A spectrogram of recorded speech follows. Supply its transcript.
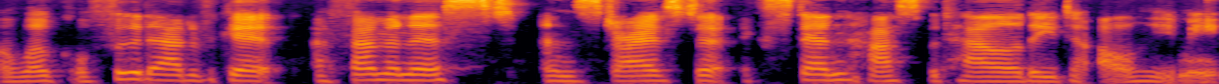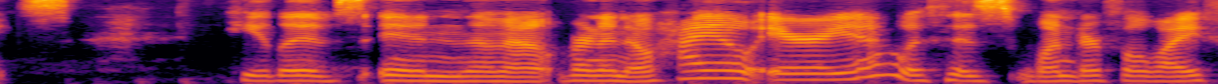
a local food advocate, a feminist, and strives to extend hospitality to all he meets. He lives in the Mount Vernon, Ohio area with his wonderful wife,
